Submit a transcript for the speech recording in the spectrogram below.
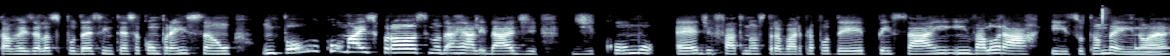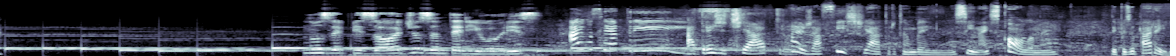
talvez elas pudessem ter essa compreensão um pouco mais próxima da realidade de como é de fato o nosso trabalho para poder pensar em, em valorar isso também, não é? Nos episódios anteriores. Ai, você é atriz! Atriz de teatro? Ah, eu já fiz teatro também, assim, na escola, né? Depois eu parei.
